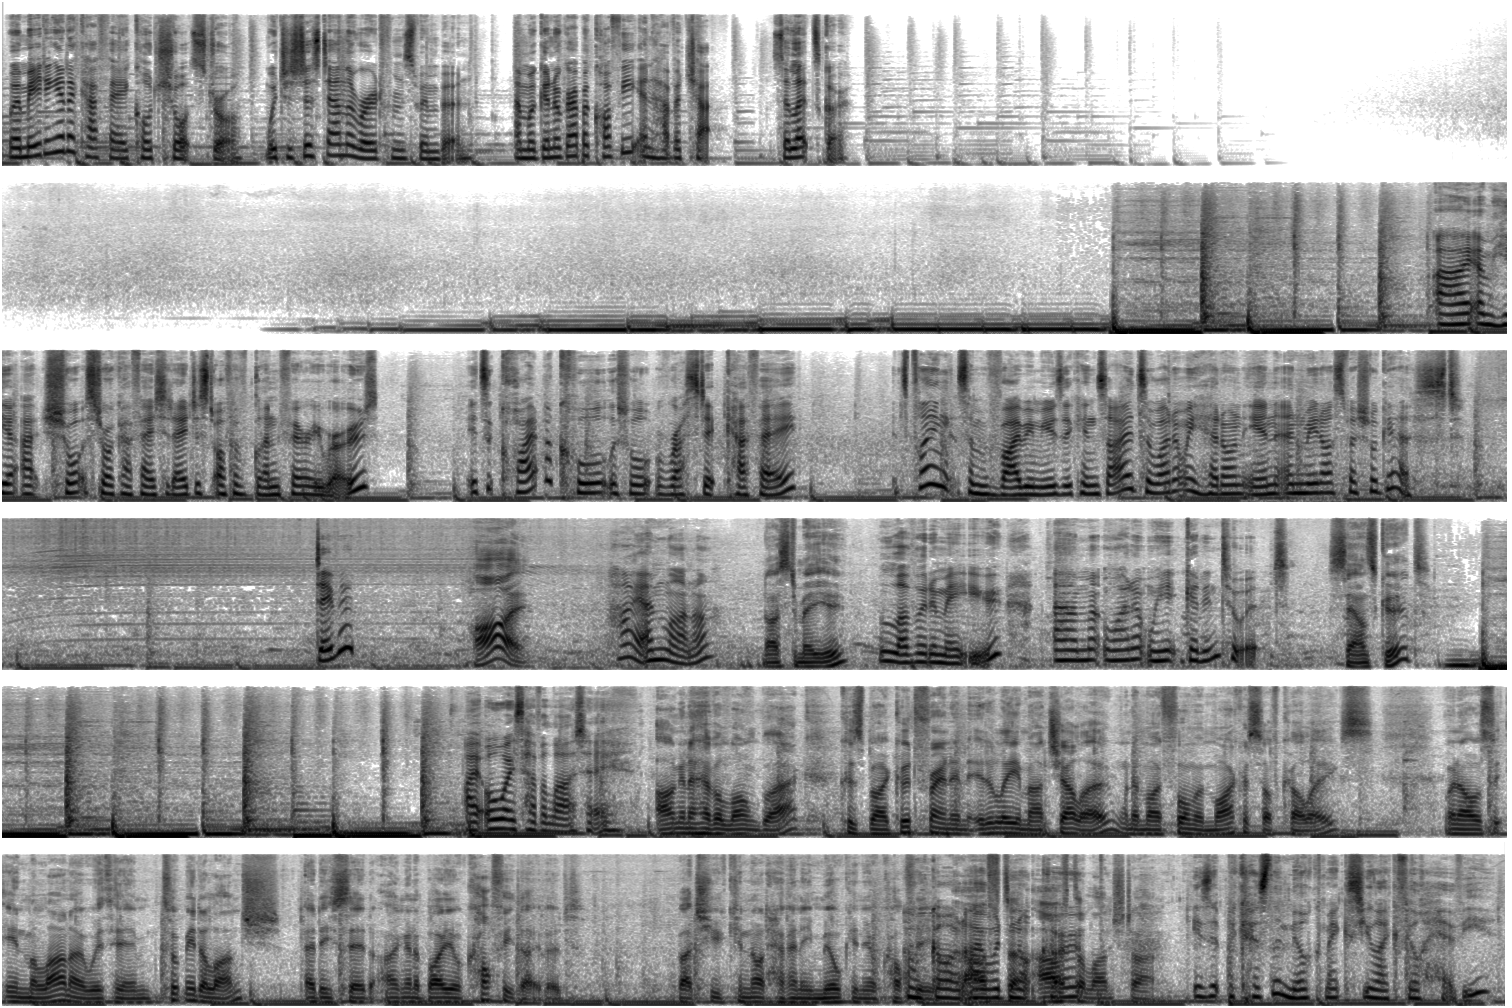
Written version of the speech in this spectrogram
We're meeting at a cafe called Short Straw, which is just down the road from Swinburne, and we're going to grab a coffee and have a chat. So let's go. I am here at Short Straw Cafe today, just off of Glenferrie Road. It's quite a cool little rustic cafe. It's playing some vibey music inside, so why don't we head on in and meet our special guest? David? Hi. Hi, I'm Lana. Nice to meet you. Lovely to meet you. Um, why don't we get into it? Sounds good. I always have a latte. I'm going to have a long black because my good friend in Italy, Marcello, one of my former Microsoft colleagues, when I was in Milano with him, took me to lunch and he said, I'm going to buy you a coffee, David, but you cannot have any milk in your oh coffee Oh, God, after, I would not after lunchtime. Is it because the milk makes you like feel heavy?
